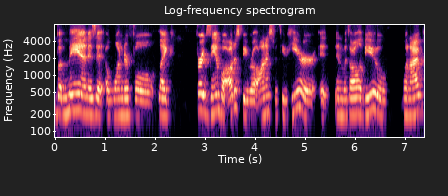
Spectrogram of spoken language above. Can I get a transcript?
but man, is it a wonderful, like, for example, I'll just be real honest with you here it, and with all of you. When I've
